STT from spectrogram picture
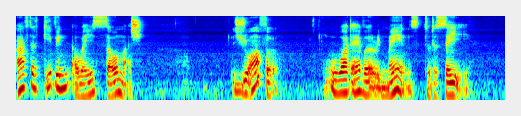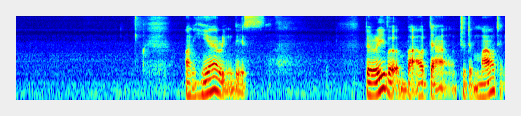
After giving away so much, you offer whatever remains to the sea. On hearing this, the river bowed down to the mountain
